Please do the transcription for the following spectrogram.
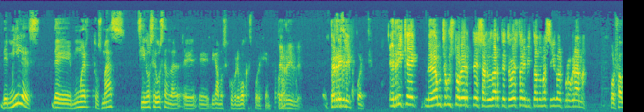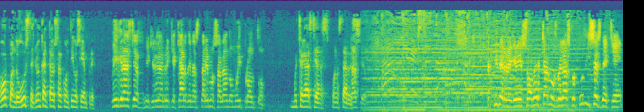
de miles de muertos más si no se usan, eh, eh, digamos, cubrebocas, por ejemplo. Terrible. Terrible. Fuerte. Enrique, me da mucho gusto verte, saludarte, te voy a estar invitando más seguido al programa. Por favor, cuando guste, yo encantado de estar contigo siempre. Mil gracias, mi querido Enrique Cárdenas, estaremos hablando muy pronto. Muchas gracias, buenas tardes. Gracias aquí de regreso. A ver, Carlos Velasco, tú dices de que,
